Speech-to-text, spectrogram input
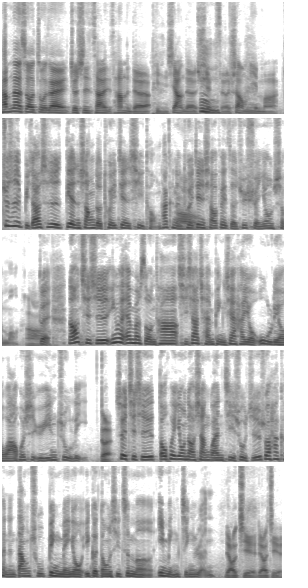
他们那时候坐在就是在他们的品相的选择上面吗？嗯，就是比较是电商的推荐系统，他可能推荐消费者去选用什么。Oh. 对，然后其实因为 Amazon 它旗下产品现在还有物流啊，或是语音助理。对，所以其实都会用到相关技术，只是说他可能当初并没有一个东西这么一鸣惊人。了解了解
